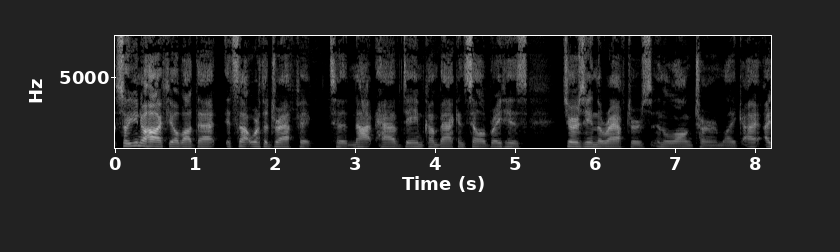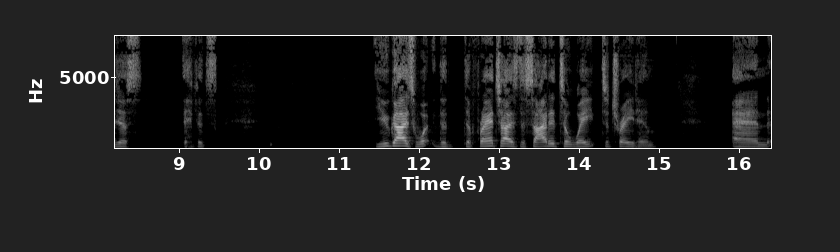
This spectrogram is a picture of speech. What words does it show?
So you know how I feel about that. It's not worth a draft pick to not have Dame come back and celebrate his jersey in the rafters in the long term. Like I, I just if it's you guys what the, the franchise decided to wait to trade him and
